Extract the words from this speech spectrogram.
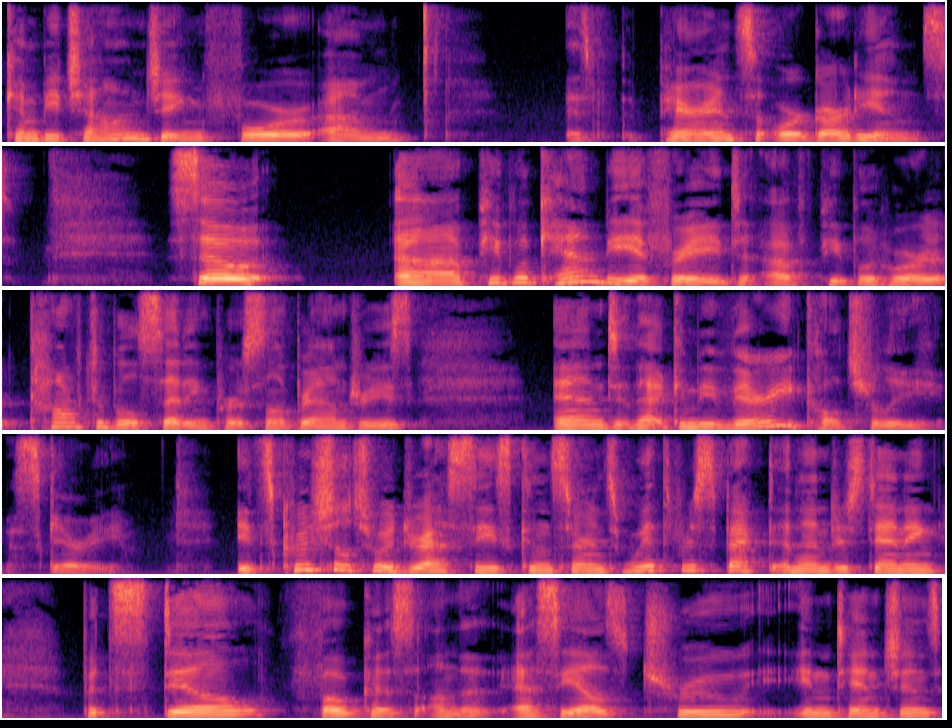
can be challenging for um, parents or guardians. So uh, people can be afraid of people who are comfortable setting personal boundaries and that can be very culturally scary it's crucial to address these concerns with respect and understanding but still focus on the SEL's true intentions,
